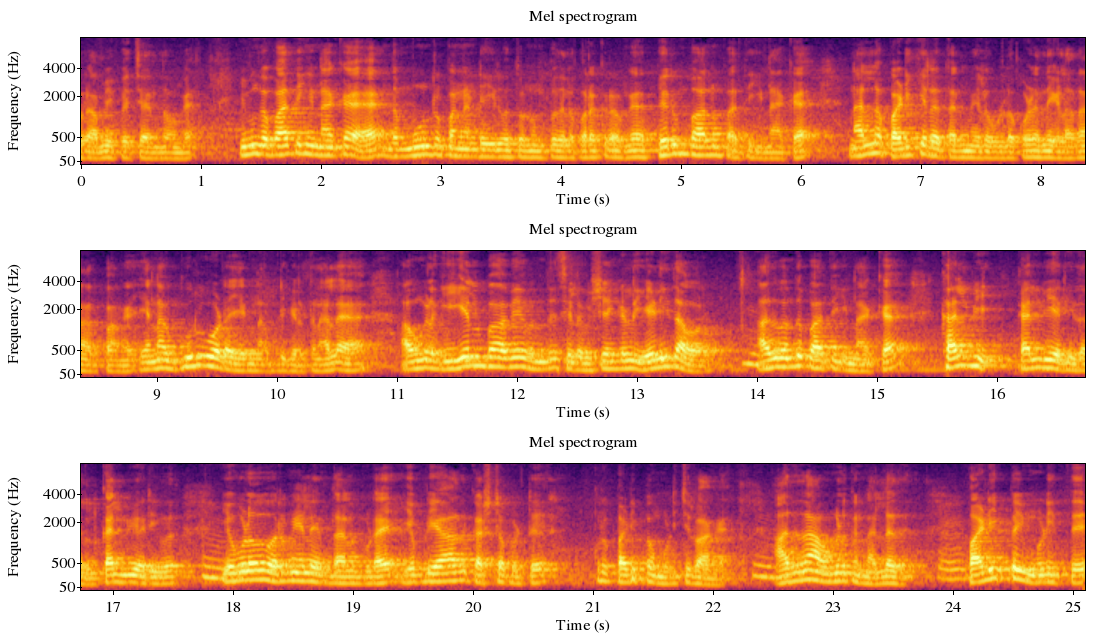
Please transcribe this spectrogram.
ஒரு அமைப்பை சேர்ந்தவங்க. இவங்க பார்த்தீங்கன்னாக்க இந்த மூன்று பன்னெண்டு இருபத்தொன்று முப்பதில் பிறக்கிறவங்க பெரும்பாலும் பார்த்தீங்கன்னாக்க நல்ல படிக்கிற தன்மையில் உள்ள குழந்தைகளாக தான் இருப்பாங்க. ஏன்னா குருவோட எண் அப்படிங்கிறதுனால அவங்களுக்கு இயல்பாகவே வந்து சில விஷயங்கள் எளிதாக வரும். அது வந்து பார்த்தீங்கன்னாக்க கல்வி கல்வி அறிதல் கல்வி அறிவு எவ்வளோ வறுமையில் இருந்தாலும் கூட எப்படியாவது கஷ்டப்பட்டு ஒரு படிப்பை முடிச்சிருவாங்க. அதுதான் அவங்களுக்கு நல்லது. படிப்பை முடித்து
